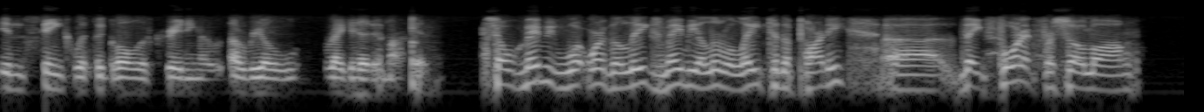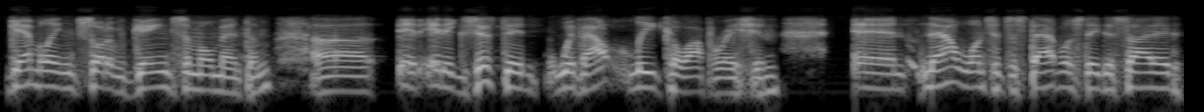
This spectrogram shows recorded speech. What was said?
in sync with the goal of creating a, a real regulated market so maybe what were the leagues maybe a little late to the party? Uh, they fought it for so long. Gambling sort of gained some momentum. Uh, it, it existed without league cooperation. And now, once it's established, they decided,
